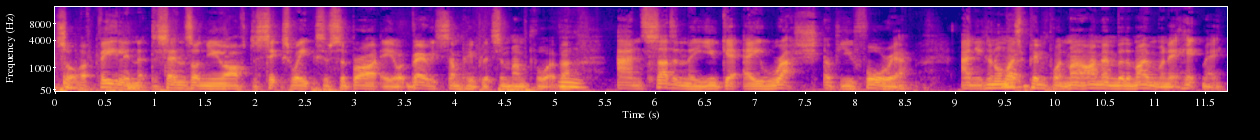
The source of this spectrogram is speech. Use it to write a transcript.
sort of a feeling that descends on you after six weeks of sobriety, or it varies. Some people it's a month or whatever, mm. and suddenly you get a rush of euphoria, and you can almost pinpoint. Man, I remember the moment when it hit me,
